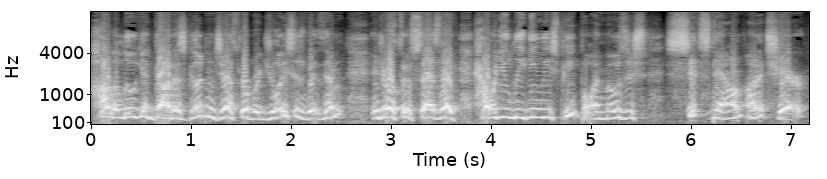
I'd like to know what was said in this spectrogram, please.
Hallelujah. God is good. And Jethro rejoices with him. And Jethro says, like, how are you leading these people? And Moses sits down on a chair,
